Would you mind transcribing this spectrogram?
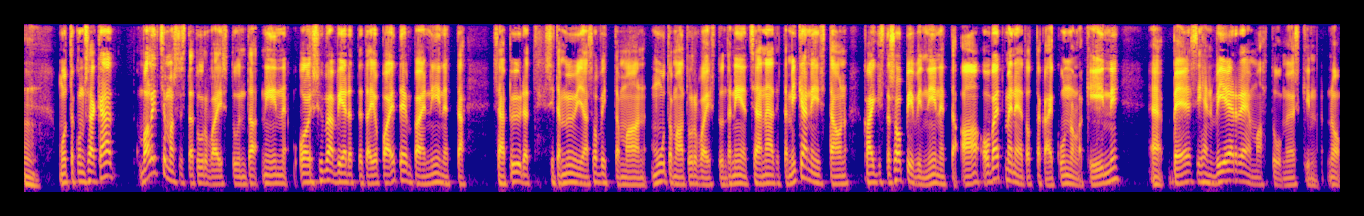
Mm. Mutta kun sä käyt valitsemassa sitä turvaistuinta, niin olisi hyvä viedä tätä jopa eteenpäin niin, että sä pyydät sitä myyjää sovittamaan muutamaa turvaistuinta niin, että sä näet, että mikä niistä on kaikista sopivin niin, että A, ovet menee totta kai kunnolla kiinni, B, siihen viereen mahtuu myöskin, no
